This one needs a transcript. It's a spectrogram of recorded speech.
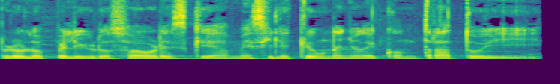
pero lo peligroso ahora es que a Messi le queda un año de contrato y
